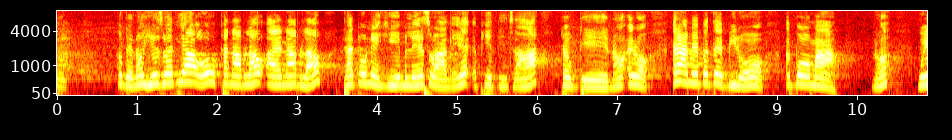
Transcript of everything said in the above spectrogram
ပိတ်ဟုတ်တယ်နော်ရေဆွဲတရားကိုခန္ဓာဘလောက်အာယနာဘလောက်ဓာတ်တို့နဲ့ရေမလဲဆိုတာနဲ့အဖြစ်သင်္ချာထုတ်တယ်နော်အဲ့တော့အဲ့ဒါနဲ့ပတ်သက်ပြီးတော့အပေါ်မှာနော်ဝေ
